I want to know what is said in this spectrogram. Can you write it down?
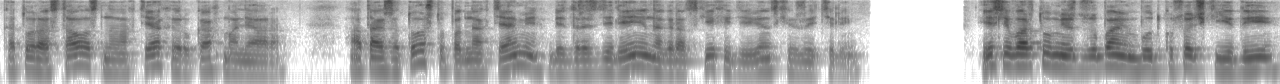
которая осталась на ногтях и руках маляра, а также то, что под ногтями без разделения на городских и деревенских жителей. Если во рту между зубами будут кусочки еды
